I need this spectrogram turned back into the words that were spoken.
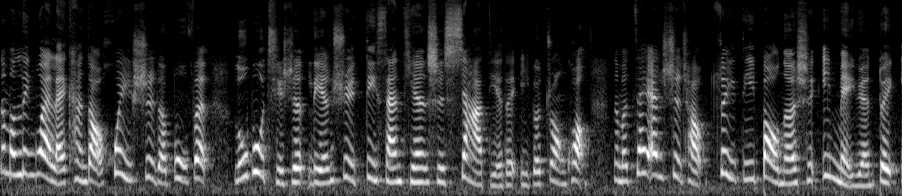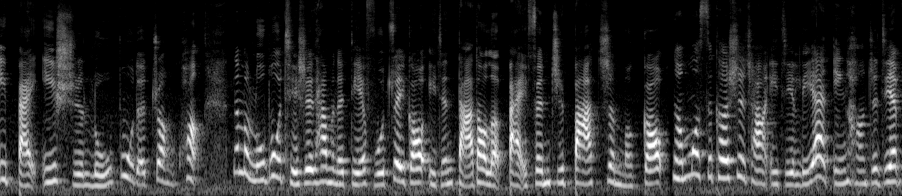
那么另外来看到汇市的部分，卢布其实连续第三天是下跌的一个状况。那么在岸市场最低报呢是一美元兑一百一十卢布的状况。那么卢布其实他们的跌幅最高已经达到了百分之八这么高。那莫斯科市场以及离岸银行之间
